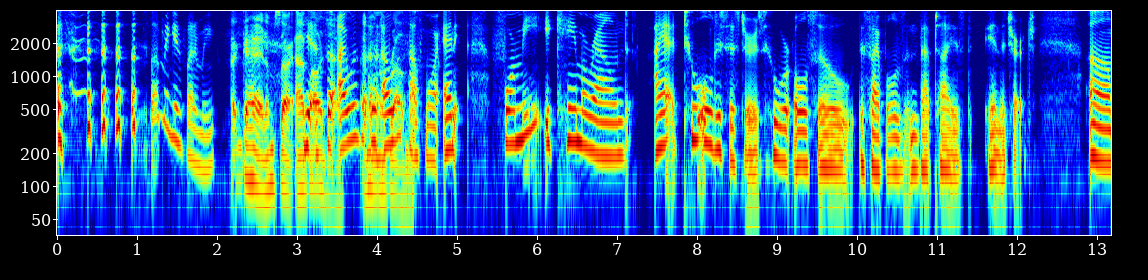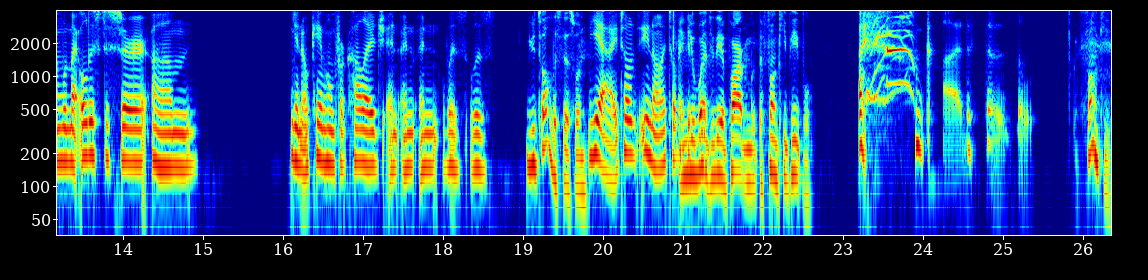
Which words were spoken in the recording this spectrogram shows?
Stop making fun of me. Uh, Go ahead. I'm sorry. I yeah apologize. so i was I I, was a sophomore and for me it came around i had two older sisters who were also disciples and baptized in the church um when my oldest sister um you know came home for college and and, and was was You told us this one, yeah i told you know i told and you went to the apartment with the funky people. oh god that was so Funky.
